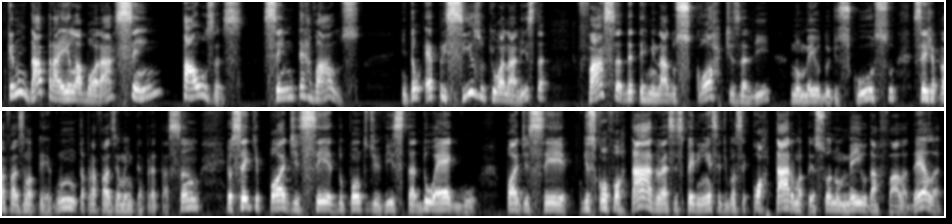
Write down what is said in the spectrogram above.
Porque não dá para elaborar sem pausas, sem intervalos. Então é preciso que o analista faça determinados cortes ali no meio do discurso, seja para fazer uma pergunta, para fazer uma interpretação. Eu sei que pode ser, do ponto de vista do ego, pode ser desconfortável essa experiência de você cortar uma pessoa no meio da fala dela,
